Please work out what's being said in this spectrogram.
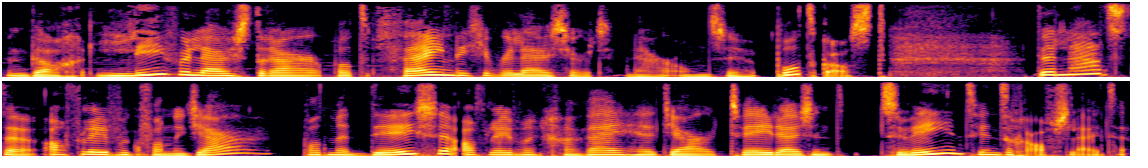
Een dag, lieve luisteraar. Wat fijn dat je weer luistert naar onze podcast. De laatste aflevering van het jaar. Want met deze aflevering gaan wij het jaar 2022 afsluiten.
